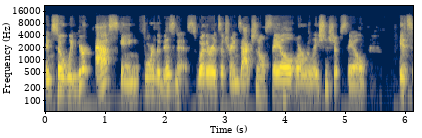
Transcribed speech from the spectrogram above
And so when you're asking for the business, whether it's a transactional sale or a relationship sale, it's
